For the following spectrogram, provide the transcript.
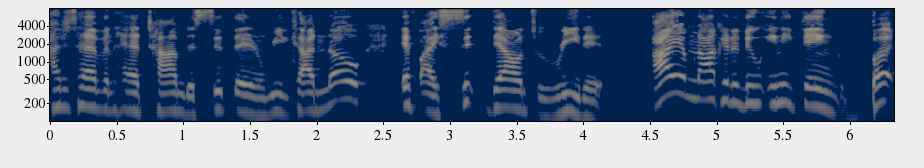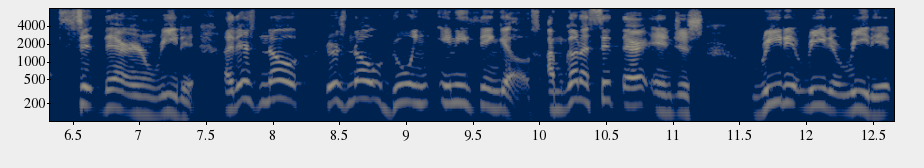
I just haven't had time to sit there and read. I know if I sit down to read it, I am not going to do anything but sit there and read it. Like there's no, there's no doing anything else. I'm going to sit there and just read it, read it, read it.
